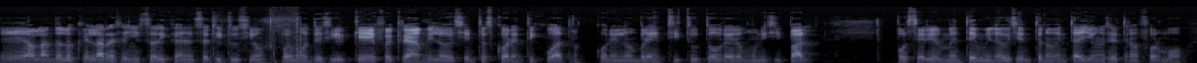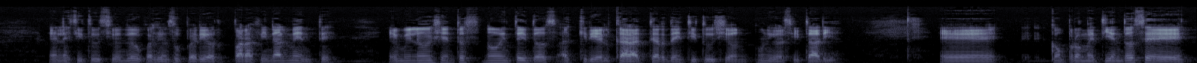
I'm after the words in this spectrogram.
Eh, hablando de lo que es la reseña histórica de nuestra institución, podemos decir que fue creada en 1944 con el nombre de Instituto Obrero Municipal Posteriormente, en 1991, se transformó en la institución de educación superior, para finalmente, en 1992, adquirir el carácter de institución universitaria, eh, comprometiéndose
